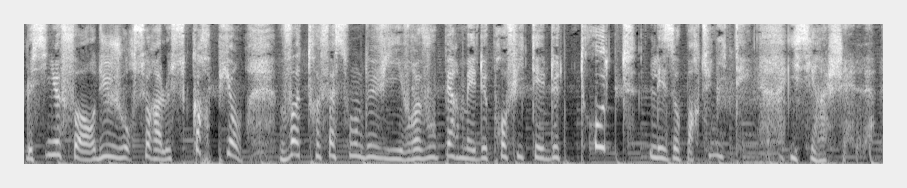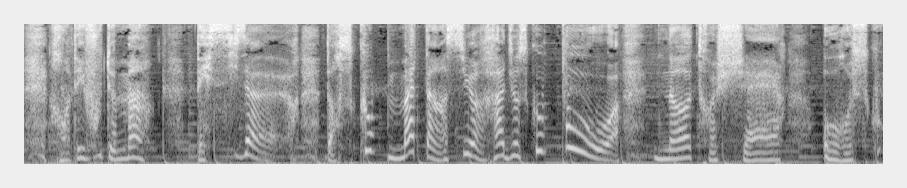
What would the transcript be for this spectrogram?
Le signe fort du jour sera le Scorpion. Votre façon de vivre vous permet de profiter de toutes les opportunités. Ici Rachel. Rendez-vous demain dès 6h dans Scoop Matin sur Radio Scoop pour notre cher horoscope.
